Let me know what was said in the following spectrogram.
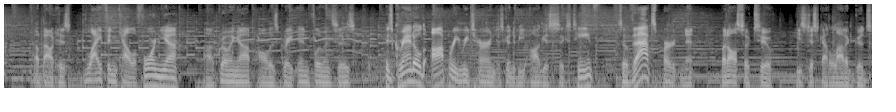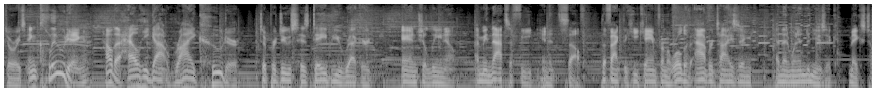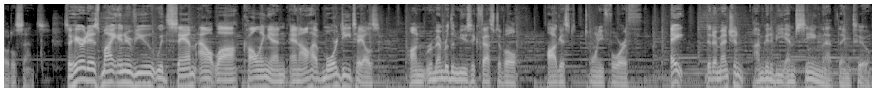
about his life in California, uh, growing up, all his great influences. His Grand Ole Opry return is going to be August 16th, so that's pertinent, but also too, he's just got a lot of good stories, including how the hell he got Ry Cooder to produce his debut record, Angeleno. I mean, that's a feat in itself. The fact that he came from a world of advertising and then went into music makes total sense. So here it is my interview with Sam Outlaw calling in, and I'll have more details on Remember the Music Festival, August 24th. Hey, did I mention I'm going to be emceeing that thing too?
